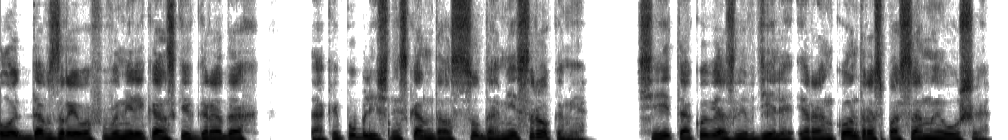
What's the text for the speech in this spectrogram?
вплоть до взрывов в американских городах, так и публичный скандал с судами и сроками. Все и так увязли в деле Иран-Контрас по самые уши.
